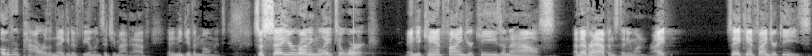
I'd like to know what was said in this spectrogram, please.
overpower the negative feelings that you might have at any given moment. So say you're running late to work and you can't find your keys in the house. That never happens to anyone, right? Say you can't find your keys.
